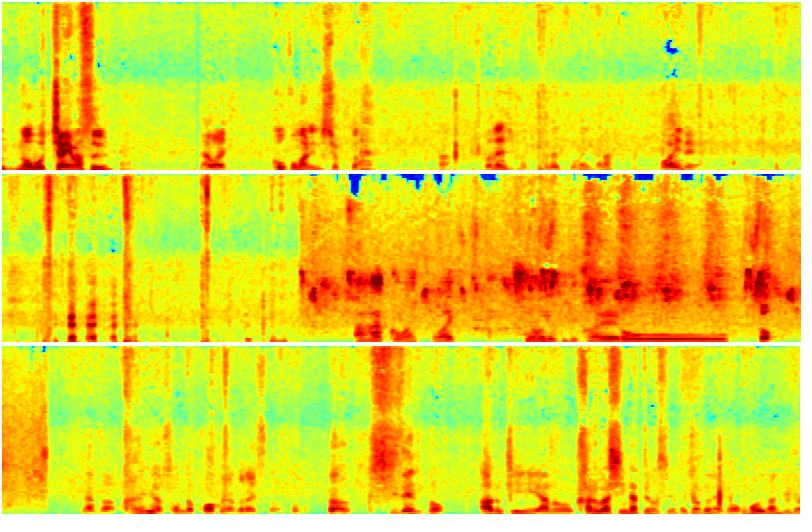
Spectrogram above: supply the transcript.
YOU 登っちゃいます？やばいっす。ここまでにしとくか。この辺とりあえずこの辺かな？怖いんで。ああ、怖い怖い。背泳ぎで帰ろう。と。なんか帰りはそんな怖くなくないですか？な自然と歩きあの軽足になってますよ。ちょっとねこうこういう感じで。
